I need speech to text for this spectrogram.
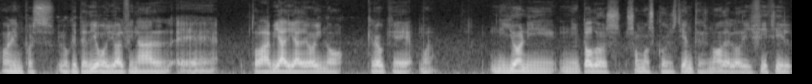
Jolín, pues lo que te digo, yo al final, eh, todavía a día de hoy no creo que, bueno, ni yo ni, ni todos somos conscientes ¿no? de lo difícil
